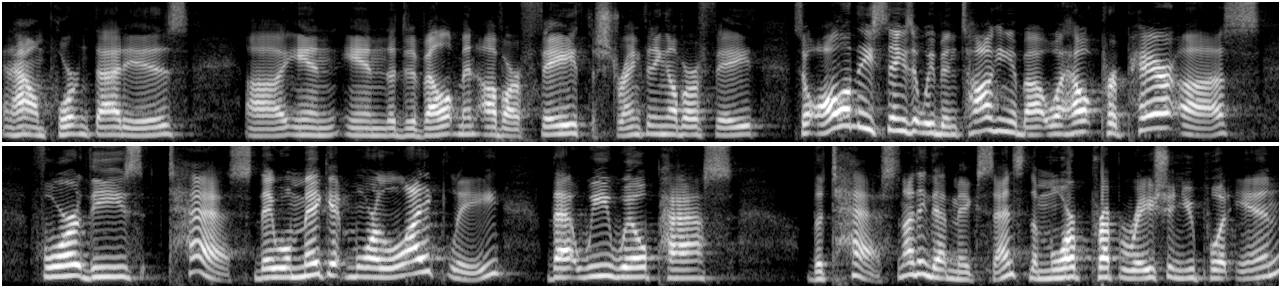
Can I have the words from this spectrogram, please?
and how important that is uh, in, in the development of our faith, the strengthening of our faith. So, all of these things that we've been talking about will help prepare us for these tests. They will make it more likely that we will pass the test. And I think that makes sense. The more preparation you put in,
